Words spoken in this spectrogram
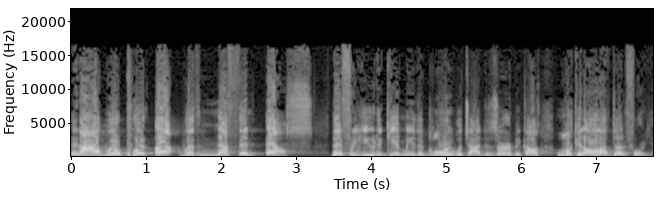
and I will put up with nothing else than for you to give me the glory which I deserve because look at all I've done for you.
